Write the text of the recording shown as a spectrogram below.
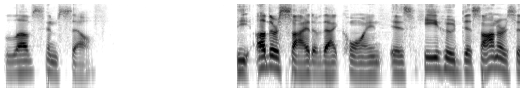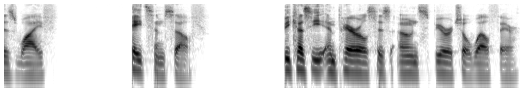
loves himself. The other side of that coin is he who dishonors his wife hates himself because he imperils his own spiritual welfare.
